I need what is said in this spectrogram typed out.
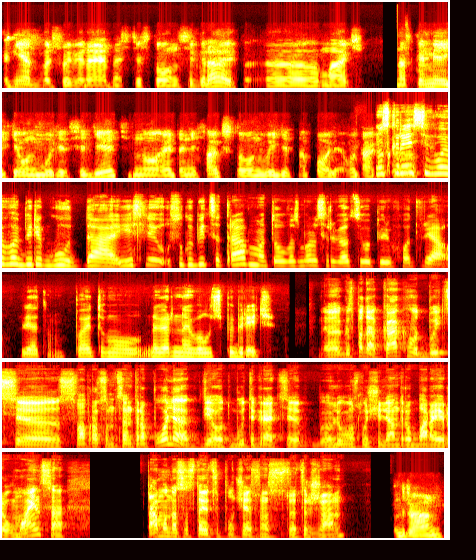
нет большой вероятности, что он сыграет э, матч. На скамейке он будет сидеть, но это не факт, что он выйдет на поле. Вот так. Ну, скорее всего, его берегут, да. Если усугубится травма, то, возможно, сорвется его переход в Реал летом. Поэтому, наверное, его лучше поберечь. Э, господа, как вот быть э, с вопросом центра поля, где вот будет играть э, в любом случае Леандро Барейра у Майнца, там у нас остается, получается, у нас остается Джан. Джан.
